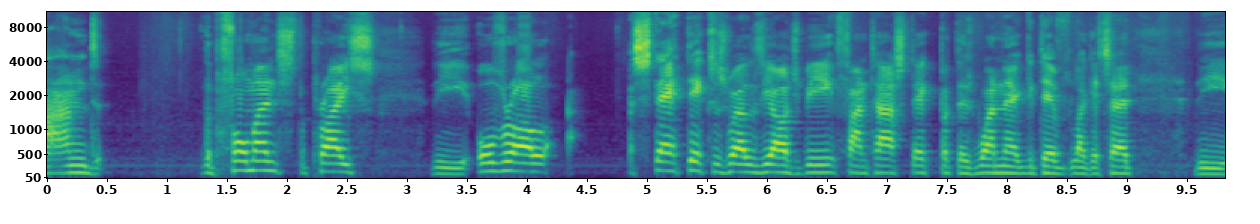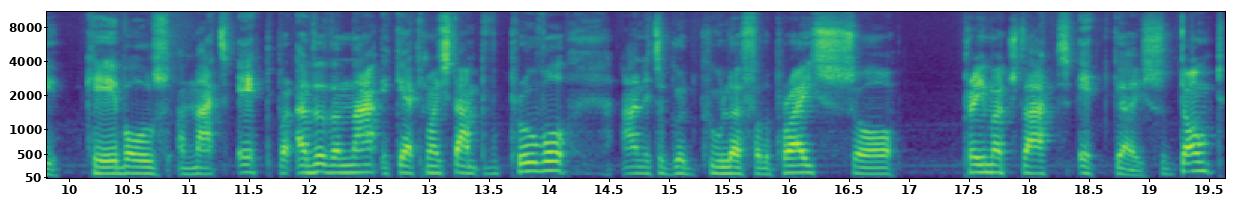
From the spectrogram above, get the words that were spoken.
and the performance, the price, the overall aesthetics as well as the RGB, fantastic. But there's one negative, like I said, the cables and that's it. But other than that, it gets my stamp of approval and it's a good cooler for the price. So pretty much that's it guys. So don't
